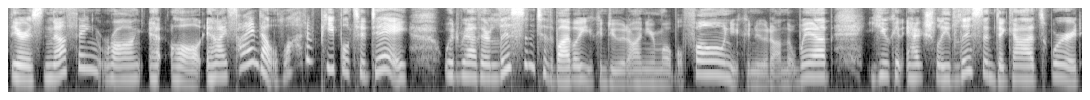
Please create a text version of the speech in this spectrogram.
There is nothing wrong at all. And I find a lot of people today would rather listen to the Bible. You can do it on your mobile phone, you can do it on the web, you can actually listen to God's Word.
